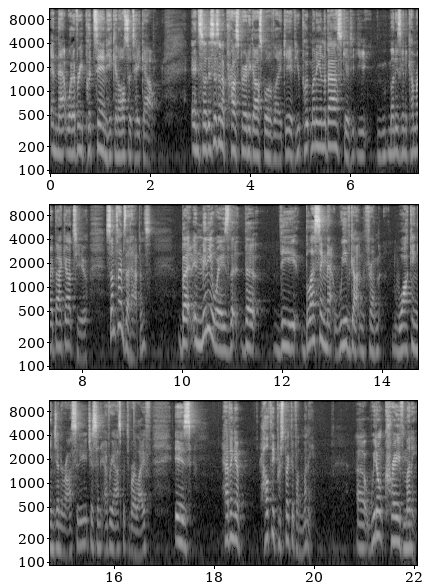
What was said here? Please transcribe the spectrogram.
and that whatever he puts in he can also take out. And so this isn't a prosperity gospel of like hey, if you put money in the basket you, money's going to come right back out to you. Sometimes that happens. But in many ways the the the blessing that we've gotten from walking in generosity just in every aspect of our life is having a healthy perspective on money uh, we don't crave money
